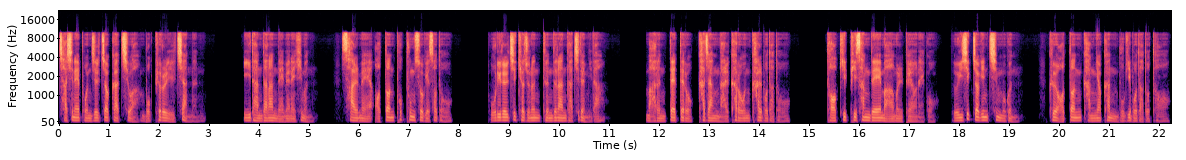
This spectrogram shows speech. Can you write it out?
자신의 본질적 가치와 목표를 잃지 않는 이 단단한 내면의 힘은 삶의 어떤 폭풍 속에서도 우리를 지켜주는 든든한 닻이 됩니다. 말은 때때로 가장 날카로운 칼보다도 더 깊이 상대의 마음을 베어내고 의식적인 침묵은 그 어떤 강력한 무기보다도 더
